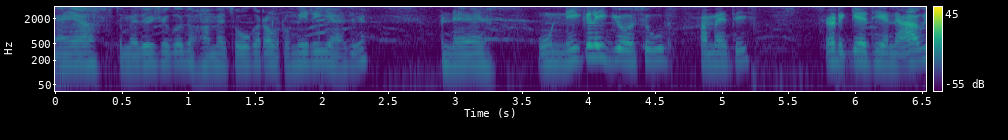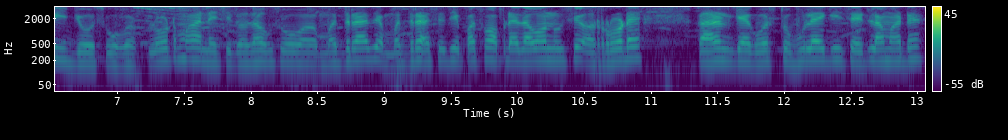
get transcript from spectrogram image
અહીંયા તમે જોઈ શકો છો સામે છોકરાઓ રમી રહ્યા છે. અને હું નીકળી ગયો છું સામેથી સડકેથી અને આવી ગયો છું હવે પ્લોટમાં અને સીધો જાઉં છું હવે મદ્રાસે. મદ્રાસેથી પાછું આપણે જવાનું છે રોડે, કારણ કે એક વસ્તુ ભૂલાઈ ગઈ છે એટલા માટે.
